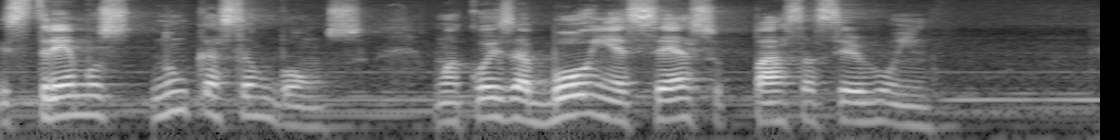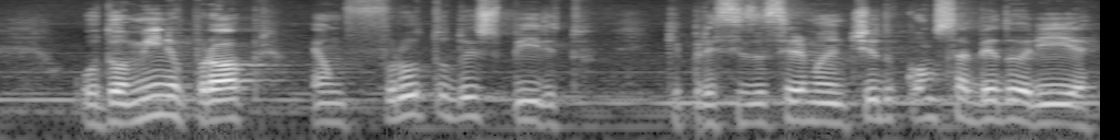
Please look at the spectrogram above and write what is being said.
Extremos nunca são bons. Uma coisa boa em excesso passa a ser ruim. O domínio próprio é um fruto do espírito que precisa ser mantido com sabedoria.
